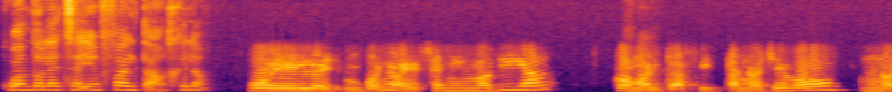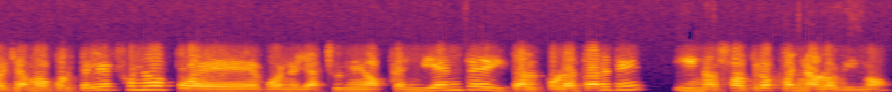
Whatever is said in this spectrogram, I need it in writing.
¿Cuándo le echáis en falta, Ángela? Pues bueno, ese mismo día como el taxista nos llevó, nos llamó por teléfono, pues bueno, ya estuvimos pendientes y tal por la tarde y nosotros pues no lo vimos.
